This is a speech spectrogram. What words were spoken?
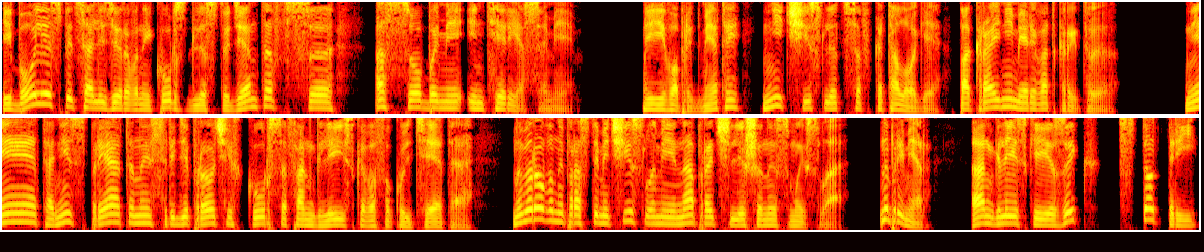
и более специализированный курс для студентов с особыми интересами. И его предметы не числятся в каталоге, по крайней мере в открытую. Нет, они спрятаны среди прочих курсов английского факультета, нумерованы простыми числами и напрочь лишены смысла. Например, английский язык — 103,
